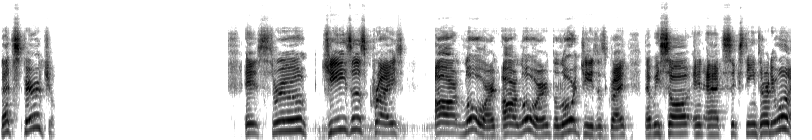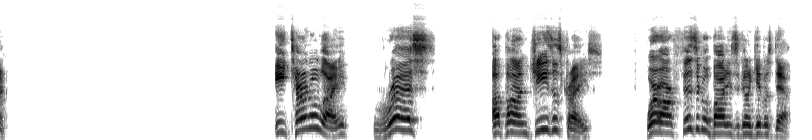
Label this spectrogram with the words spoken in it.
That's spiritual. Is through Jesus Christ our Lord, our Lord, the Lord Jesus Christ, that we saw in Acts 16:31. Eternal life rests upon Jesus Christ, where our physical bodies is going to give us death.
